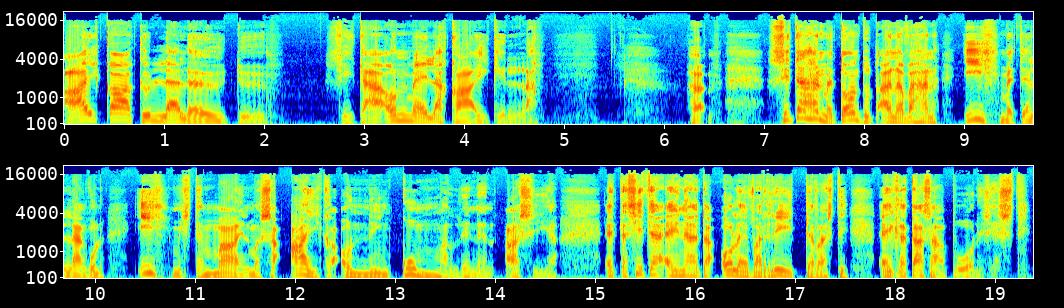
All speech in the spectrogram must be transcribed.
Aikaa kyllä löytyy. Sitä on meillä kaikilla. Sitähän me tontut aina vähän ihmetellään, kun ihmisten maailmassa aika on niin kummallinen asia, että sitä ei näytä olevan riittävästi eikä tasapuolisesti.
